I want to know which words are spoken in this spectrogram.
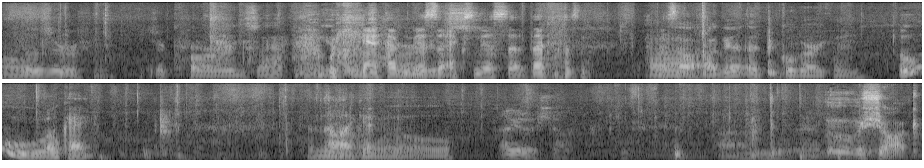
Oh, those are those are cards. I have We can't have Nissa cards. X Nissa. That doesn't. Uh, I'll get a Golgari Queen. Ooh, okay. And then I like it. will... I'll give it a shot. Ooh, shock.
